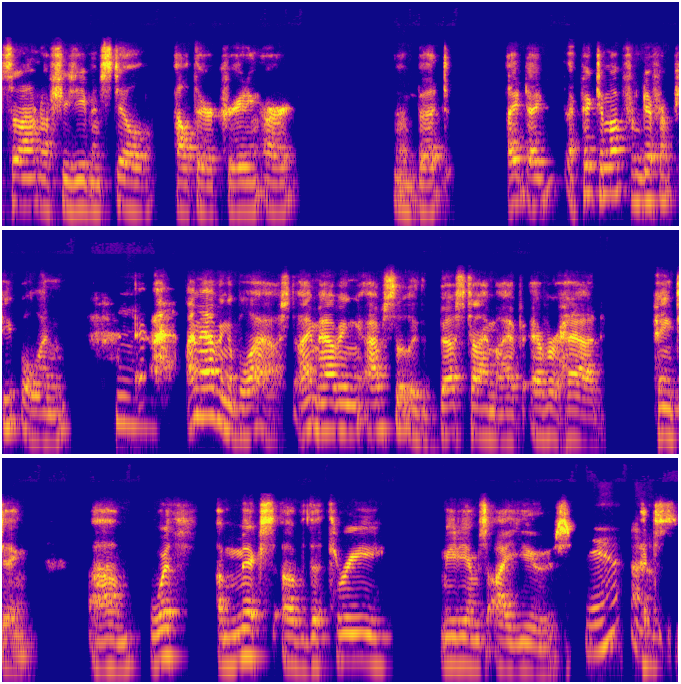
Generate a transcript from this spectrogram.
so I don't know if she's even still out there creating art. Uh, but I, I, I picked him up from different people, and mm. I'm having a blast. I'm having absolutely the best time I've ever had painting um, with a mix of the three mediums I use. Yeah, it's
